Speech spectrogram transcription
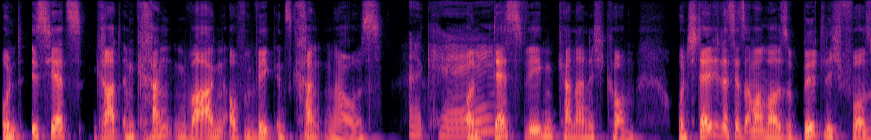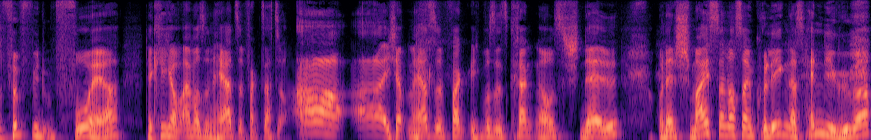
und ist jetzt gerade im Krankenwagen auf dem Weg ins Krankenhaus. Okay. Und deswegen kann er nicht kommen. Und stell dir das jetzt aber mal so bildlich vor, so fünf Minuten vorher, der kriegt auf einmal so einen Herzinfarkt, sagt so, ah, ah ich habe einen Herzinfarkt, ich muss ins Krankenhaus, schnell. Und dann schmeißt er noch seinem Kollegen das Handy rüber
